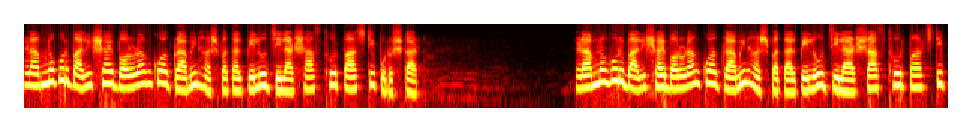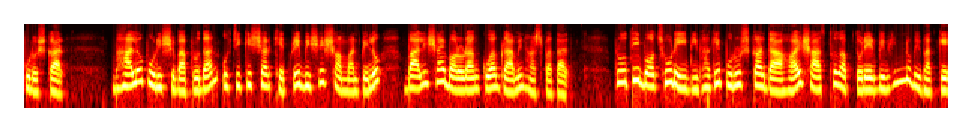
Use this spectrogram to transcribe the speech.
রামনগর, বালিশায় বড়রাঙ্কুয়া গ্রামীণ হাসপাতাল পেল জেলার স্বাস্থ্যর পাঁচটি পুরস্কার। রামনগর, বালিশায় বড়রাঙ্কুয়া গ্রামীণ হাসপাতাল পেল জেলার স্বাস্থ্যর পাঁচটি পুরস্কার। ভালো পরিষেবা প্রদান ও চিকিৎসার ক্ষেত্রে বিশেষ সম্মান পেল বালিশায় বড়রাঙ্কুয়া গ্রামীণ হাসপাতাল। প্রতি বছর এই বিভাগে পুরস্কার দেওয়া হয় স্বাস্থ্য দপ্তরের বিভিন্ন বিভাগকে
